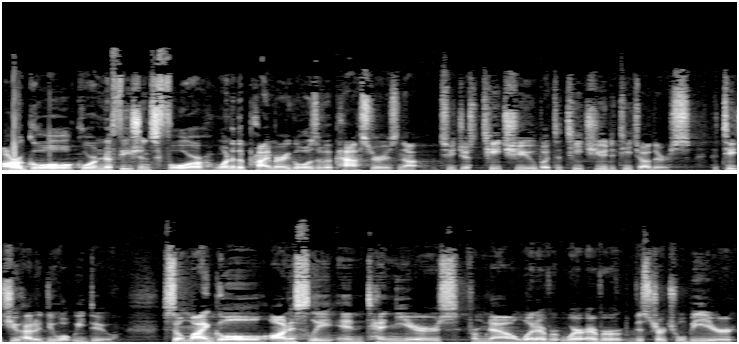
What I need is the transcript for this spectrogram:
Our goal, according to Ephesians 4, one of the primary goals of a pastor is not to just teach you, but to teach you to teach others, to teach you how to do what we do. So my goal, honestly, in 10 years from now, whatever, wherever this church will be, or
